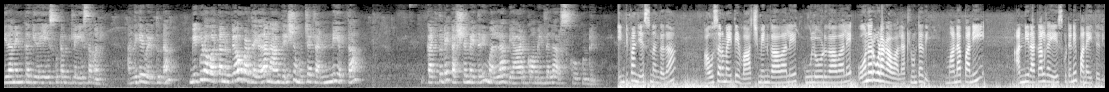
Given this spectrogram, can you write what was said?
గిదా వెనుక గిద చేసుకుంటాం ఇట్లా చేస్తామని. అందుకే పెడుతున్నా. మీకు కూడా వర్క్ అని ఉపయోగపడతాయి కదా నాకు తెలిసిన ముచ్చట్లు అన్ని చెప్తా. కట్టుతుంటే కష్టమైతుంది మళ్ళా బ్యాడ్ కామెంట్లలో అరుసుకోకుండ్రి. ఇంటి పని చేస్తున్నాం కదా అవసరమైతే వాచ్మెన్ కావాలి కూలోడు కావాలి ఓనర్ కూడా కావాలి అట్లుంటది. మన పని అన్ని రకాలుగా చేసుకుంటేనే పని అవుతుంది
